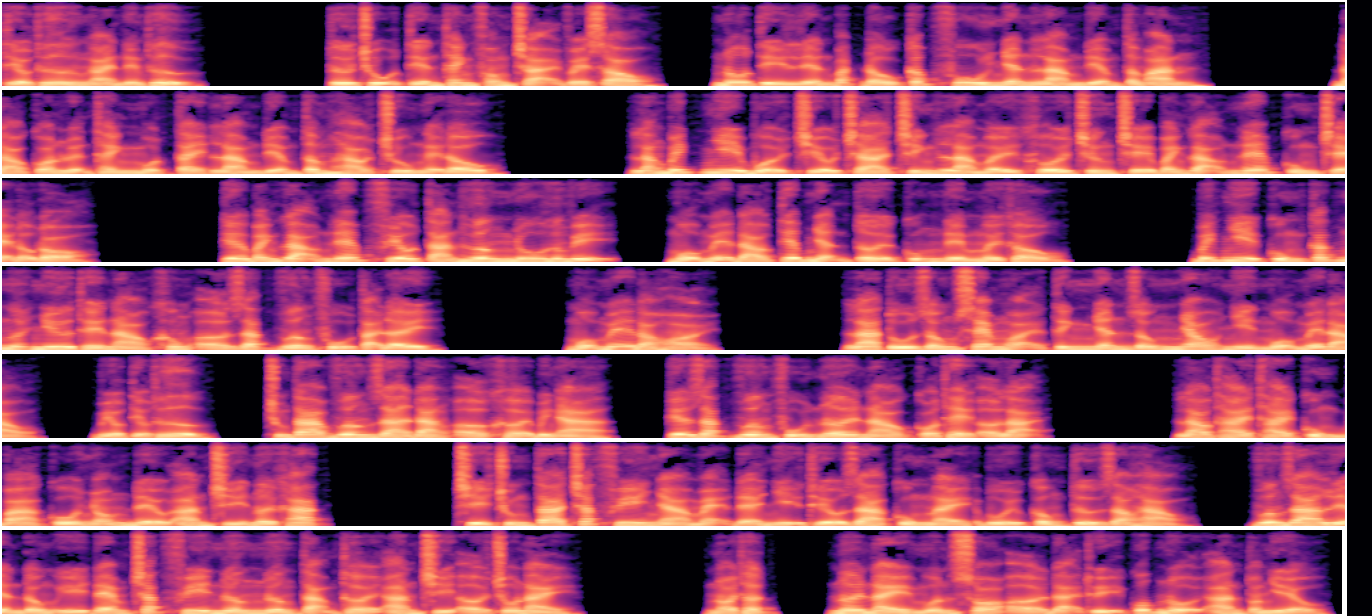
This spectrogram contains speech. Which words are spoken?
Tiểu thư ngài nếm thử. Từ trụ tiến thanh phong trại về sau, nô tỳ liền bắt đầu cấp phu nhân làm điểm tâm ăn. Đảo con luyện thành một tay làm điểm tâm hảo chủ nghệ đâu. Lăng Bích Nhi buổi chiều trà chính là mấy khối trưng chế bánh gạo nếp cùng chè đậu đỏ. kia bánh gạo nếp phiêu tán hương nhu hương vị, mộ mẹ đảo tiếp nhận tới cũng nếm mấy khẩu. Bích Nhi cùng các ngươi như thế nào không ở giác vương phủ tại đây? Mộ mễ đào hỏi. La Tú giống xem ngoại tinh nhân giống nhau nhìn mộ mễ đào, biểu tiểu thư, chúng ta vương gia đang ở khởi binh A, kia giác vương phủ nơi nào có thể ở lại. Lao thái thái cùng bà cô nhóm đều an trí nơi khác. Chỉ chúng ta chắc phi nhà mẹ để nhị thiếu gia cùng này bùi công tử giao hảo, vương gia liền đồng ý đem chắc phi nương nương tạm thời an trí ở chỗ này. Nói thật, nơi này muốn so ở đại thụy quốc nội an toàn nhiều.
